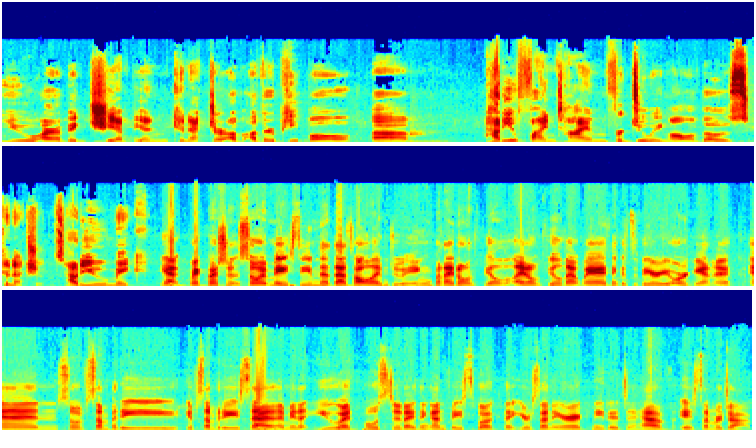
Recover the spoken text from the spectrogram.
you are a big champion connector of other people. Um, how do you find time for doing all of those connections? How do you make Yeah, great question. So it may seem that that's all I'm doing, but I don't feel I don't feel that way. I think it's very organic. And so if somebody if somebody said, I mean, you had posted I think on Facebook that your son Eric needed to have a summer job,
